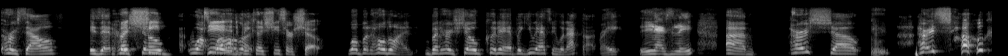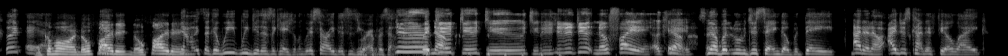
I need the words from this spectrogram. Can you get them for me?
herself is that her but show she well, did well, because she's her show. Well, but hold on. But her show could have, but you asked me what I thought, right? Leslie. Um, her show, her show could have. come on, no fighting, no fighting. No, it's okay. We we do this occasionally. We're sorry, this is your episode. Do, but no. do, do, do, do, do, do, do, no fighting. Okay. No, no, but we were just saying though, but they, I don't know. I just kind of feel like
